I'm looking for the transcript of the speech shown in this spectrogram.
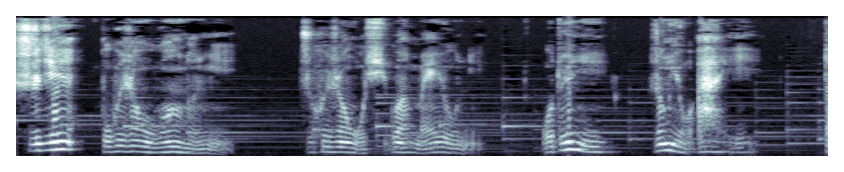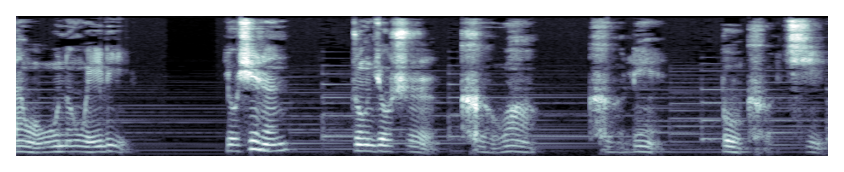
时间不会让我忘了你只会让我习惯没有你。我对你仍有爱意但我无能为力。有些人终究是可望可恋不可弃。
